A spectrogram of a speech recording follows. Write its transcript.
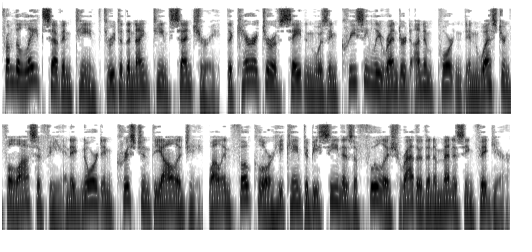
From the late 17th through to the 19th century, the character of Satan was increasingly rendered unimportant in Western philosophy and ignored in Christian theology, while in folklore he came to be seen as a foolish rather than a menacing figure.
